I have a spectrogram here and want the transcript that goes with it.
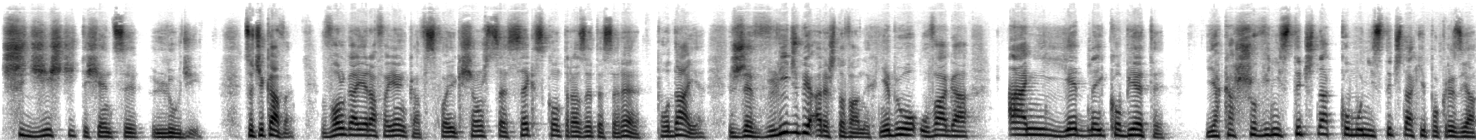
30 tysięcy ludzi. Co ciekawe, Wolga Jerafejenka w swojej książce Seks kontra ZSRR podaje, że w liczbie aresztowanych nie było, uwaga, ani jednej kobiety. Jaka szowinistyczna, komunistyczna hipokryzja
